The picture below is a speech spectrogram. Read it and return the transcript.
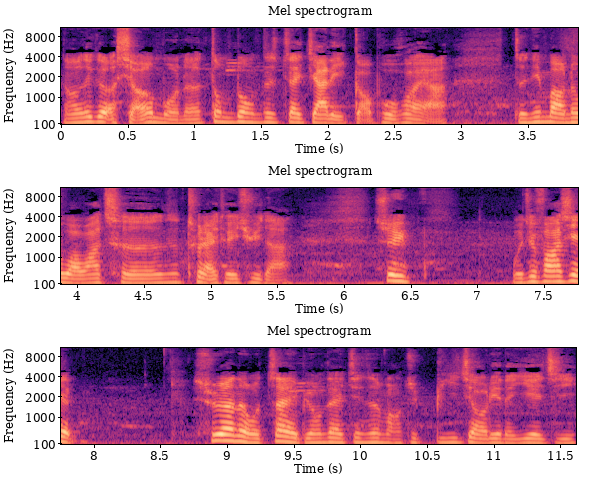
然后那个小恶魔呢，动不动在在家里搞破坏啊，整天把我的娃娃车推来推去的，所以我就发现，虽然呢，我再也不用在健身房去逼教练的业绩，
